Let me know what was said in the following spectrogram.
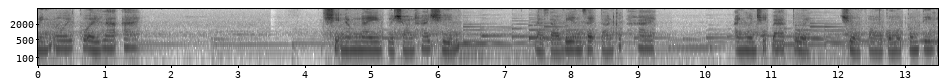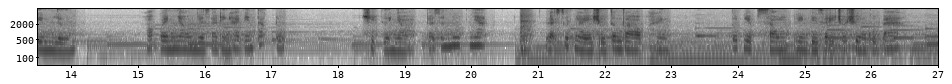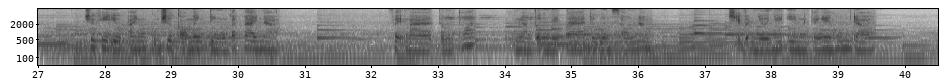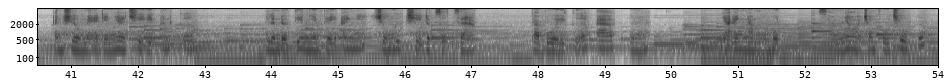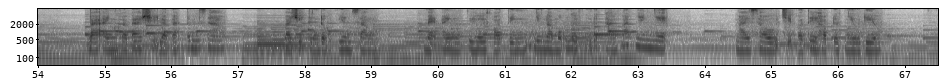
Mình ơi, cô ấy là ai? Chị năm nay vừa tròn 29 Là giáo viên dạy toán cấp 2 Anh hơn chị 3 tuổi Trưởng phòng của một công ty game lớn. Họ quen nhau nhờ gia đình hai bên tác động. Chị từ nhỏ đã rất nhút nhát Lại suốt ngày chú tâm vào học hành. Tốt nghiệp xong liền về dạy cho trường của ba. Trước khi yêu anh cũng chưa có mảnh tình vắt vai nào. Vậy mà tấm thoát cũng làm vợ người ta được gần 6 năm. Chị vẫn nhớ như in cái ngày hôm đó. Anh chiều mẹ đến nhà chị ăn cơm. Lần đầu tiên nhìn thấy anh, chống ngực chị đập rộn ràng. Cả buổi cứ ấp áp úng. Nhà anh nằm ở một xóm nhỏ trong phố Triều Khúc. Ba anh và ba chị là bạn tâm giao. Ba chị từng động viên rằng, Mẹ anh tuy hơi khó tính, nhưng là mẫu người phụ nữ tháo vát nhanh nhẹn. Mai sau, chị có thể học được nhiều điều.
